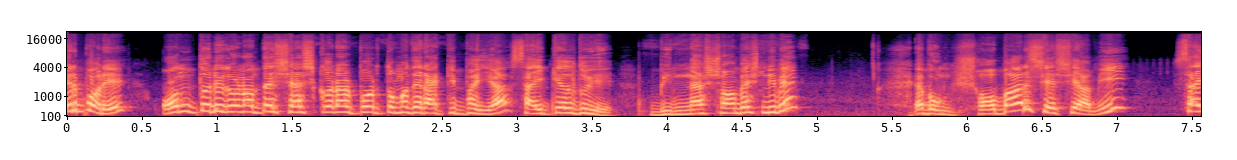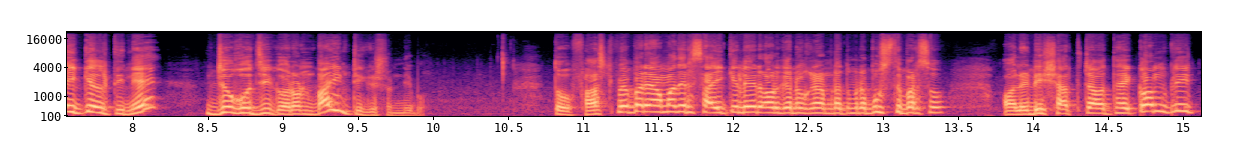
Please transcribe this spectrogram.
এরপরে অন্তরীকরণ অধ্যায় শেষ করার পর তোমাদের রাকিব ভাইয়া সাইকেল দুয়ে বিন্যাস সমাবেশ নিবে এবং সবার শেষে আমি সাইকেল তিনে যোগজীকরণ বা ইন্টিগ্রেশন নেব। তো ফার্স্ট পেপারে আমাদের সাইকেলের অর্গানোগ্রামটা তোমরা বুঝতে পারছ। অলরেডি সাতটা অধ্যায় কমপ্লিট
